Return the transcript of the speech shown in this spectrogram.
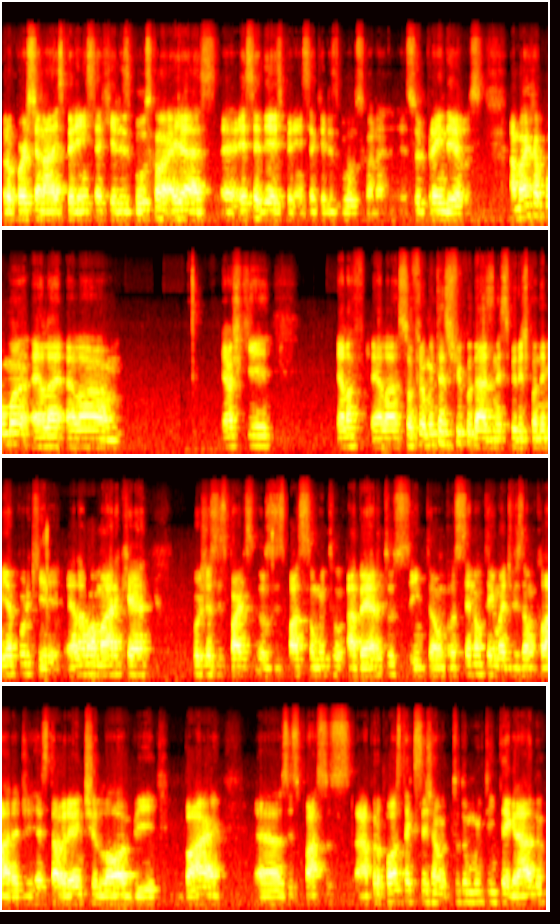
proporcionar a experiência que eles buscam, aliás, é, exceder a experiência que eles buscam, né? Surpreendê-los. A marca Puma, ela, ela, eu acho que ela, ela sofreu muitas dificuldades nesse período de pandemia, porque ela é uma marca cujos espaços, os espaços são muito abertos, então você não tem uma divisão clara de restaurante, lobby, bar, uh, os espaços, a proposta é que seja tudo muito integrado,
